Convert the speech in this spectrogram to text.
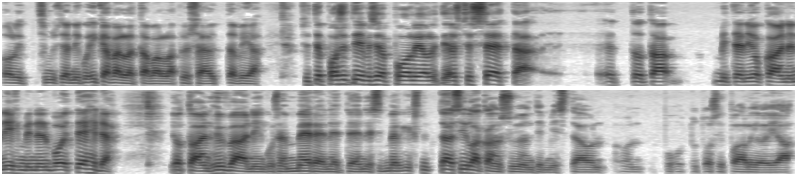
oli semmoisia niin kuin ikävällä tavalla pysäyttäviä. Sitten positiivisia puolia oli tietysti se, että, että tota, miten jokainen ihminen voi tehdä jotain hyvää niin kuin sen meren eteen. Esimerkiksi nyt tämä silakan syönti, mistä on, on puhuttu tosi paljon ja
